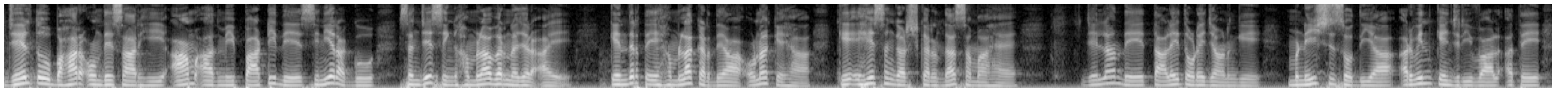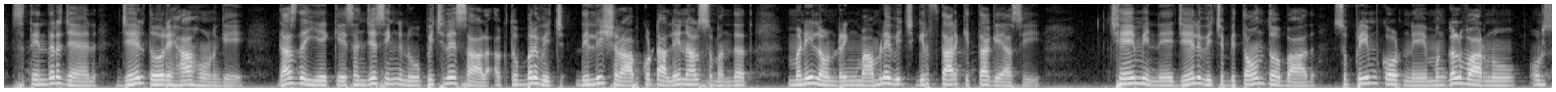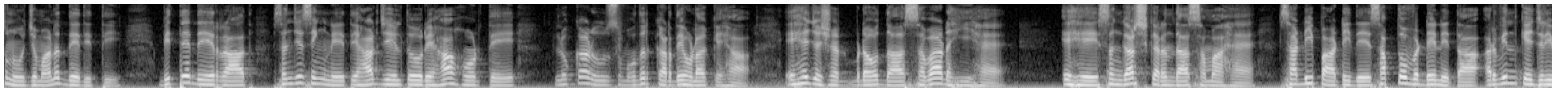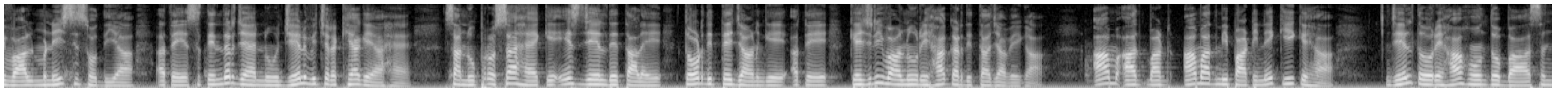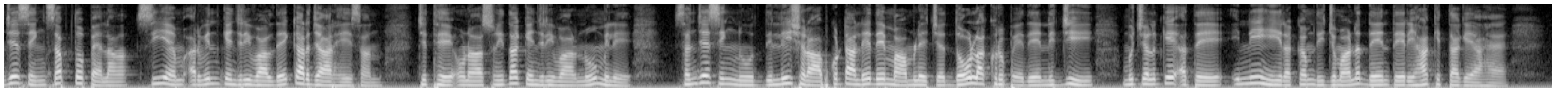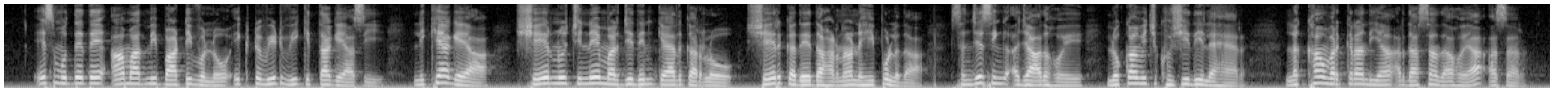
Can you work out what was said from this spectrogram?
ਜੇਲ੍ਹ ਤੋਂ ਬਾਹਰ ਆਉਂਦੇ ਸਾਰ ਹੀ ਆਮ ਆਦਮੀ ਪਾਰਟੀ ਦੇ ਸੀਨੀਅਰ ਆਗੂ ਸੰਜੇ ਸਿੰਘ ਹਮਲਾਵਰ ਨਜ਼ਰ ਆਏ। ਕੇਂਦਰ ਤੇ ਹਮਲਾ ਕਰਦਿਆਂ ਉਹਨਾਂ ਕਿਹਾ ਕਿ ਇਹ ਸੰਘਰਸ਼ ਕਰਨ ਦਾ ਸਮਾਂ ਹੈ। ਜੇਲ੍ਹਾਂ ਦੇ ਤਾਲੇ ਤੋੜੇ ਜਾਣਗੇ। ਮਨੀਸ਼ ਸਿਸੋਦੀਆ, ਅਰਵਿੰਦ ਕੇਜਰੀਵਾਲ ਅਤੇ ਸਤਿੰਦਰ ਜੈਨ ਜੇਲ੍ਹ ਤੋਂ ਰਿਹਾ ਹੋਣਗੇ। ਦੱਸ ਦਈਏ ਕਿ ਸੰਜੇ ਸਿੰਘ ਨੂੰ ਪਿਛਲੇ ਸਾਲ ਅਕਤੂਬਰ ਵਿੱਚ ਦਿੱਲੀ ਸ਼ਰਾਬ ਘੁਟਾਲੇ ਨਾਲ ਸੰਬੰਧਿਤ ਮਨੀ ਲਾਂਡਰਿੰਗ ਮਾਮਲੇ ਵਿੱਚ ਗ੍ਰਿਫਤਾਰ ਕੀਤਾ ਗਿਆ ਸੀ। 6 ਮਹੀਨੇ ਜੇਲ੍ਹ ਵਿੱਚ ਬਿਤਾਉਣ ਤੋਂ ਬਾਅਦ ਸੁਪਰੀਮ ਕੋਰਟ ਨੇ ਮੰਗਲਵਾਰ ਨੂੰ ਉਸ ਨੂੰ ਜ਼ਮਾਨਤ ਦੇ ਦਿੱਤੀ। ਬੀਤੇ ਦੇਰ ਰਾਤ ਸੰਜੇ ਸਿੰਘ ਨੇ ਤਿਹਾੜ ਜੇਲ੍ਹ ਤੋਂ ਰਿਹਾ ਹੋਣ ਤੇ ਲੋਕਾਂ ਨੂੰ ਸੰਬੋਧਨ ਕਰਦੇ ਹੋਣਾ ਕਿਹਾ, ਇਹ ਜਸ਼ਨ ਬਣਾਉਣ ਦਾ ਸਮਾਂ ਨਹੀਂ ਹੈ। ਇਹ ਸੰਘਰਸ਼ ਕਰਨ ਦਾ ਸਮਾਂ ਹੈ। ਸਾਡੀ ਪਾਰਟੀ ਦੇ ਸਭ ਤੋਂ ਵੱਡੇ ਨੇਤਾ ਅਰਵਿੰਦ ਕੇਜਰੀਵਾਲ, ਮਨੀਸ਼ ਸਿਸੋਦੀਆ ਅਤੇ ਸਤਿੰਦਰ ਜੈਨ ਨੂੰ ਜੇਲ੍ਹ ਵਿੱਚ ਰੱਖਿਆ ਗਿਆ ਹੈ। ਸਾਨੂੰ ਭਰੋਸਾ ਹੈ ਕਿ ਇਸ ਜੇਲ੍ਹ ਦੇ ਤਾਲੇ ਤੋੜ ਦਿੱਤੇ ਜਾਣਗੇ ਅਤੇ ਕੇਜਰੀਵਾਲ ਨੂੰ ਰਿਹਾ ਕਰ ਦਿੱਤਾ ਜਾਵੇਗਾ। ਆਮ ਆਦਮ, ਆਮ ਆਦਮੀ ਪਾਰਟੀ ਨੇ ਕੀ ਕਿਹਾ? ਜੇਲ੍ਹ ਤੋਂ ਰਿਹਾ ਹੋਣ ਤੋਂ ਬਾਅਦ ਸੰਜੇ ਸਿੰਘ ਸਭ ਤੋਂ ਪਹਿਲਾਂ ਸੀਐਮ ਅਰਵਿੰਦ ਕੇਜਰੀਵਾਲ ਦੇ ਘਰ ਜਾ ਰਹੇ ਸਨ, ਜਿੱਥੇ ਉਹਨਾਂ ਸੁਨੀਤਾ ਕੇਜਰੀਵਾਲ ਨੂੰ ਮਿਲੇ। ਸੰਜੇ ਸਿੰਘ ਨੂੰ ਦਿੱਲੀ ਸ਼ਰਾਬ ਘੁਟਾਲੇ ਦੇ ਮਾਮਲੇ 'ਚ 2 ਲੱਖ ਰੁਪਏ ਦੇ ਨਿੱਜੀ ਮੁਚਲਕੇ ਅਤੇ ਇੰਨੀ ਹੀ ਰਕਮ ਦੀ ਜ਼ਮਾਨਤ ਦੇਣ ਤੇ ਰਿਹਾ ਕੀਤਾ ਗਿਆ ਹੈ। ਇਸ ਮੁੱਦੇ ਤੇ ਆਮ ਆਦਮੀ ਪਾਰਟੀ ਵੱਲੋਂ ਇੱਕ ਟਵੀਟ ਵੀ ਕੀਤਾ ਗਿਆ ਸੀ। ਲਿਖਿਆ ਗਿਆ, ਸ਼ੇਰ ਨੂੰ ਜਿੰਨੇ ਮਰਜ਼ੀ ਦਿਨ ਕੈਦ ਕਰ ਲਓ, ਸ਼ੇਰ ਕਦੇ ਦਹਾੜਨਾ ਨਹੀਂ ਭੁੱਲਦਾ। ਸੰਜੇ ਸਿੰਘ ਆਜ਼ਾਦ ਹੋਏ ਲੋਕਾਂ ਵਿੱਚ ਖੁਸ਼ੀ ਦੀ ਲਹਿਰ, ਲੱਖਾਂ ਵਰਕਰਾਂ ਦੀਆਂ ਅਰਦਾਸਾਂ ਦਾ ਹੋਇਆ ਅਸਰ।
